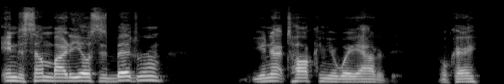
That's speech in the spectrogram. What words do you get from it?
into somebody else's bedroom. You're not talking your way out of it. Okay.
